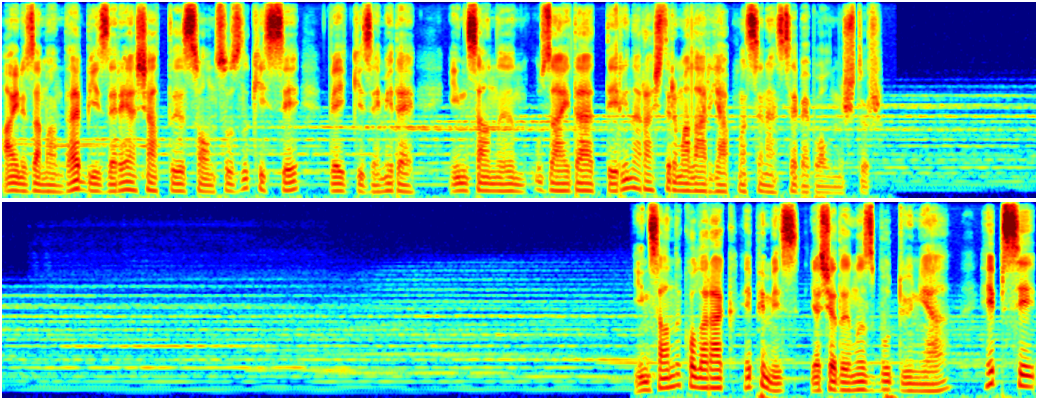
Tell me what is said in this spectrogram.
Aynı zamanda bizlere yaşattığı sonsuzluk hissi ve gizemi de insanlığın uzayda derin araştırmalar yapmasına sebep olmuştur. İnsanlık olarak hepimiz yaşadığımız bu dünya, hepsi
